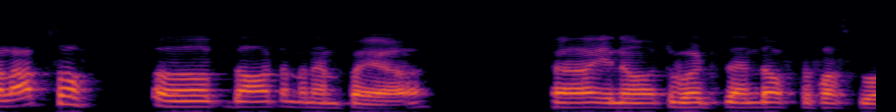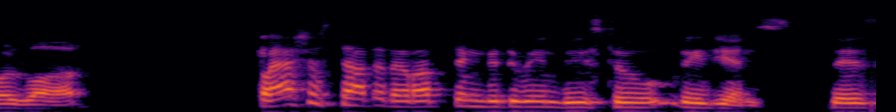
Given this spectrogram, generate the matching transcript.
collapse of the Ottoman Empire, you know, towards the end of the First World War, clashes started erupting between these two regions, this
